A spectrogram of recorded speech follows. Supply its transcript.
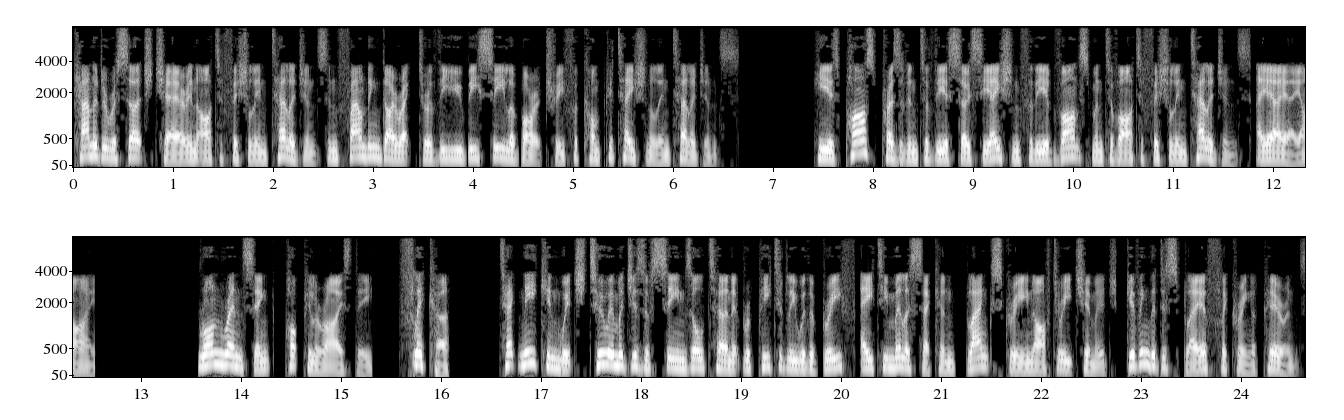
Canada Research Chair in Artificial Intelligence and founding director of the UBC Laboratory for Computational Intelligence. He is past president of the Association for the Advancement of Artificial Intelligence AAAI. Ron Rensink, popularized the flicker Technique in which two images of scenes alternate repeatedly with a brief 80 millisecond blank screen after each image, giving the display a flickering appearance.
